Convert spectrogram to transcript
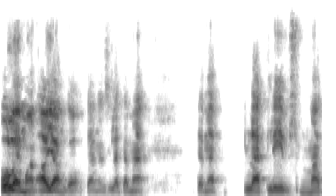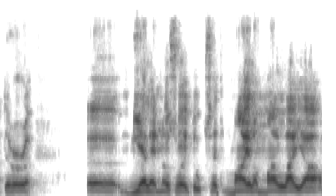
olemaan ajankohtainen, sillä tämä, tämä Black Lives Matter mielenosoitukset maailmalla ja,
